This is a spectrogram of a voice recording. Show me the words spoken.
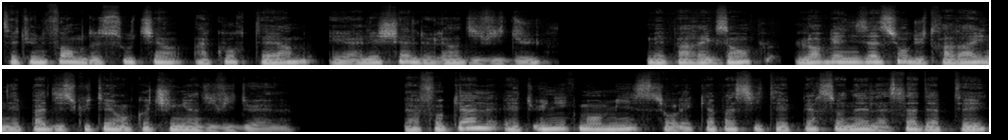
C'est une forme de soutien à court terme et à l'échelle de l'individu, mais par exemple, l'organisation du travail n'est pas discutée en coaching individuel. La focale est uniquement mise sur les capacités personnelles à s'adapter,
